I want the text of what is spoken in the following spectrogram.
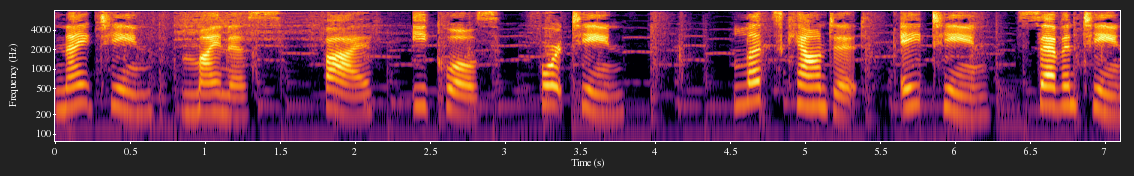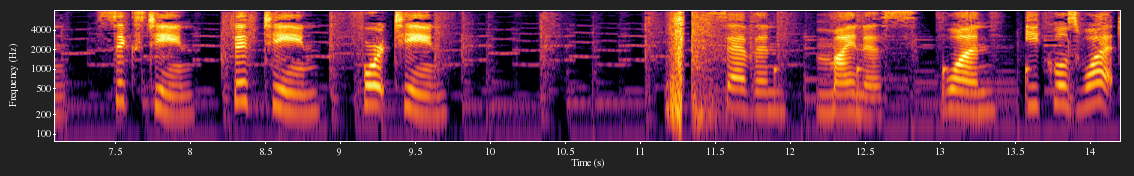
Nineteen minus five equals fourteen. Let's count it. Eighteen, seventeen, sixteen, fifteen, fourteen. 7 minus 1 equals what?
